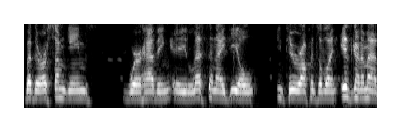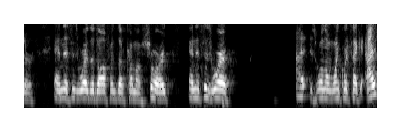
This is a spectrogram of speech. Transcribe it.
But there are some games where having a less than ideal interior offensive line is going to matter. And this is where the Dolphins have come up short. And this is where I just hold on one quick second. I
